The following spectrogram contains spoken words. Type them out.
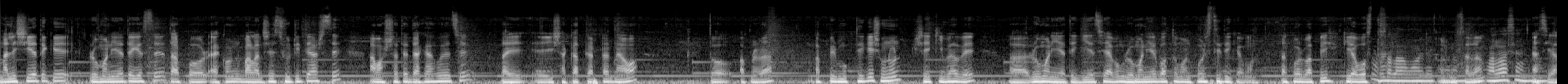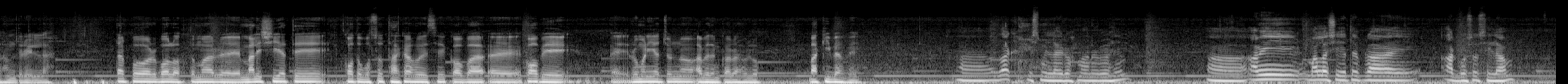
মালয়েশিয়া থেকে রোমানিয়াতে গেছে তারপর এখন বাংলাদেশে ছুটিতে আসছে আমার সাথে দেখা হয়েছে তাই এই সাক্ষাৎকারটা নেওয়া। তো আপনারা বাপ্পির মুখ থেকে শুনুন সে কীভাবে রোমানিয়াতে গিয়েছে এবং রোমানিয়ার বর্তমান পরিস্থিতি কেমন। তারপর বাপ্পি কি অবস্থা? সালাম। ভালো আছেন? আছি আলহামদুলিল্লাহ। তারপর বলো তোমার মালয়েশিয়াতে কত বছর থাকা হয়েছে কবা কবে রোমানিয়ার জন্য আবেদন করা হলো বা কীভাবে? যাক বিসমিল্লাহ রহমান রহিম। আমি মালয়েশিয়াতে প্রায় আট বছর ছিলাম।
